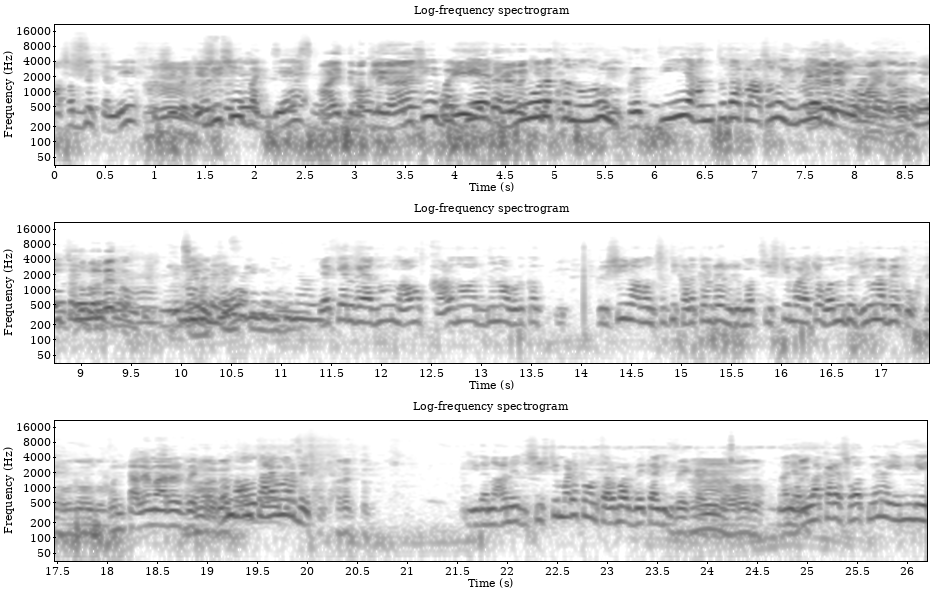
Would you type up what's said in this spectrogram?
ಆ ಸಬ್ಜೆಕ್ಟ್ ಅಲ್ಲಿ ಕೃಷಿ ಬಗ್ಗೆ? ಮಾಹಿತಿ ಮಕ್ಕಳಿಗೆ ಕೃಷಿ ಬಗ್ಗೆ ನೂರಕ್ಕೆ ನೂರು ಪ್ರತಿ ಹಂತದ ಕ್ಲಾಸಲ್ಲೂ ಇರಲೇಬೇಕು. ಹೌದು. ಅದು ಬರಬೇಕು. ಯಾಕೆಂದ್ರೆ ಅದು ನಾವು ಕಳೆದೋದನ್ನ ಹುಡುಕ ನಾವು ಒಂದ್ಸತಿ ಕಳ್ಕೊಂಡ್ರೆ ಮತ್ತೆ ಸೃಷ್ಟಿ ಮಾಡಕ್ಕೆ ಒಂದು ಜೀವನ ಬೇಕು. ಒಂದು ತಲೆಮಾರು ಒಂದು ತಲೆಮಾರು ಬೇಕು. ಈಗ ನಾನು ಇದು ಸೃಷ್ಟಿ ಮಾಡಕ್ಕೆ ಒಂದು ತಲೆಮಾರು ಬೇಕಾಗಿದೆ. ಹೌದು. ನಾನು ಎಲ್ಲ ಕಡೆ ಸೋತ ಮೇಲೆ ಇಲ್ಲಿ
